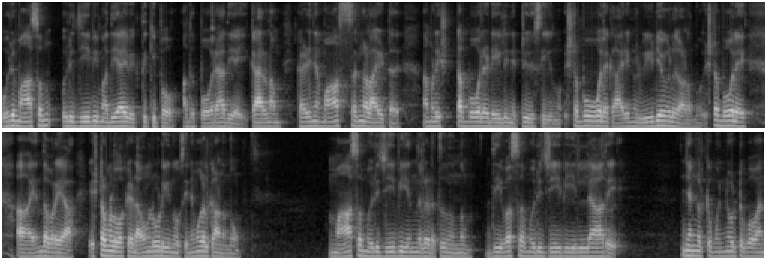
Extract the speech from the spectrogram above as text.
ഒരു മാസം ഒരു ജി ബി മതിയായ വ്യക്തിക്കിപ്പോൾ അത് പോരാതെയായി. കാരണം കഴിഞ്ഞ മാസങ്ങളായിട്ട് നമ്മൾ ഇഷ്ടംപോലെ ഡെയിലി നെറ്റ് യൂസ് ചെയ്യുന്നു. ഇഷ്ടംപോലെ കാര്യങ്ങൾ വീഡിയോകൾ കാണുന്നു. ഇഷ്ടംപോലെ പോലെ എന്താ പറയുക ഇഷ്ടമുള്ളതൊക്കെ ഡൗൺലോഡ് ചെയ്യുന്നു സിനിമകൾ കാണുന്നു. മാസം ഒരു ജി ബി എന്നുള്ളിടത്ത് നിന്നും ദിവസം ഒരു ജി ബി ഇല്ലാതെ ഞങ്ങൾക്ക് മുന്നോട്ട് പോകാൻ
